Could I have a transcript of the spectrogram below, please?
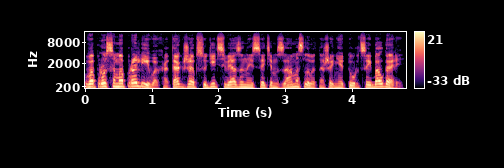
вопросом о проливах, а также обсудить связанные с этим замыслы в отношении Турции и Болгарии.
